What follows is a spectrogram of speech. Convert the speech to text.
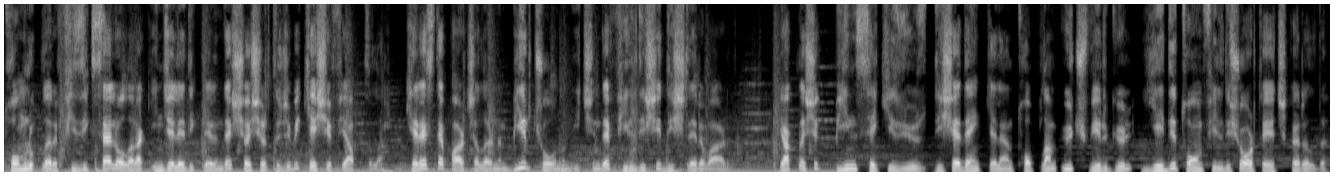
Tomrukları fiziksel olarak incelediklerinde şaşırtıcı bir keşif yaptılar. Kereste parçalarının birçoğunun içinde fil dişi dişleri vardı. Yaklaşık 1800 dişe denk gelen toplam 3,7 ton fil dişi ortaya çıkarıldı.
